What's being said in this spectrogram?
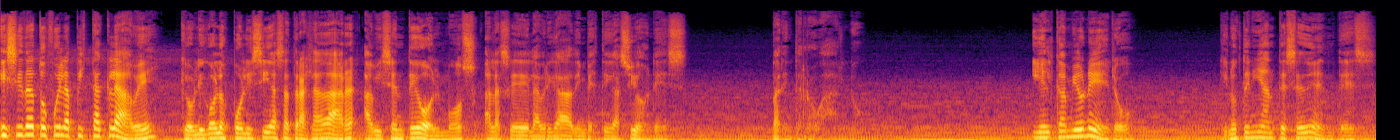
Ese dato fue la pista clave que obligó a los policías a trasladar a Vicente Olmos a la sede de la Brigada de Investigaciones para interrogar. Y el camionero, que no tenía antecedentes,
